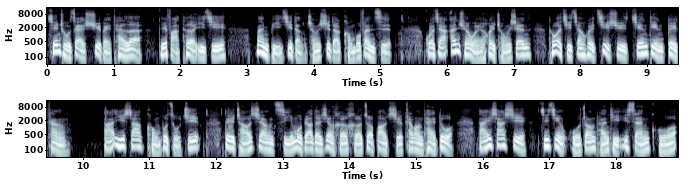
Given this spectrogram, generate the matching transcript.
清除在叙北泰勒、里法特以及。曼比季等城市的恐怖分子，国家安全委员会重申，土耳其将会继续坚定对抗达伊沙恐怖组织，对朝向此一目标的任何合作保持开放态度。达伊沙是激进武装团体伊斯兰国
